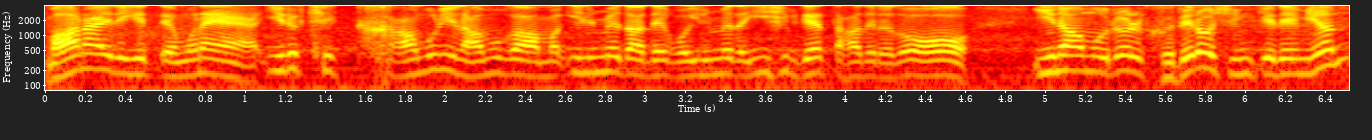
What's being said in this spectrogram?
많아야 되기 때문에 이렇게 아무리 나무가 막 1m 되고 1m 20이 됐다 하더라도 이 나무를 그대로 심게 되면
